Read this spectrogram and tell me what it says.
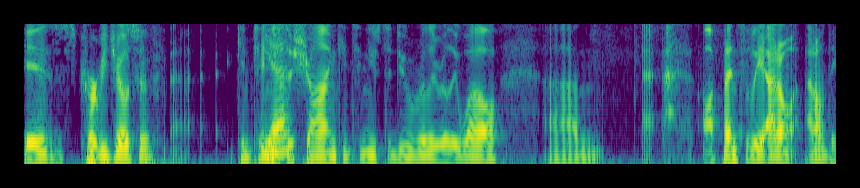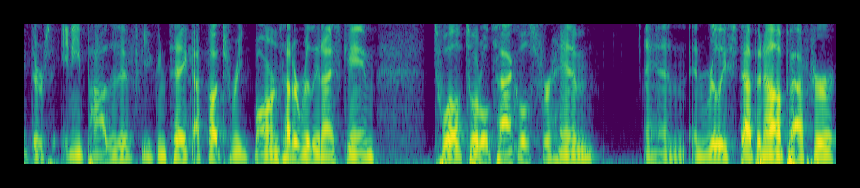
is Kerby Joseph uh, continues Yeah. to shine, continues to do really really well. Um, uh, offensively, I don't I don't think there's any positive you can take. I thought Tarique Barnes had a really nice game, twelve total tackles for him. And, and really stepping up after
